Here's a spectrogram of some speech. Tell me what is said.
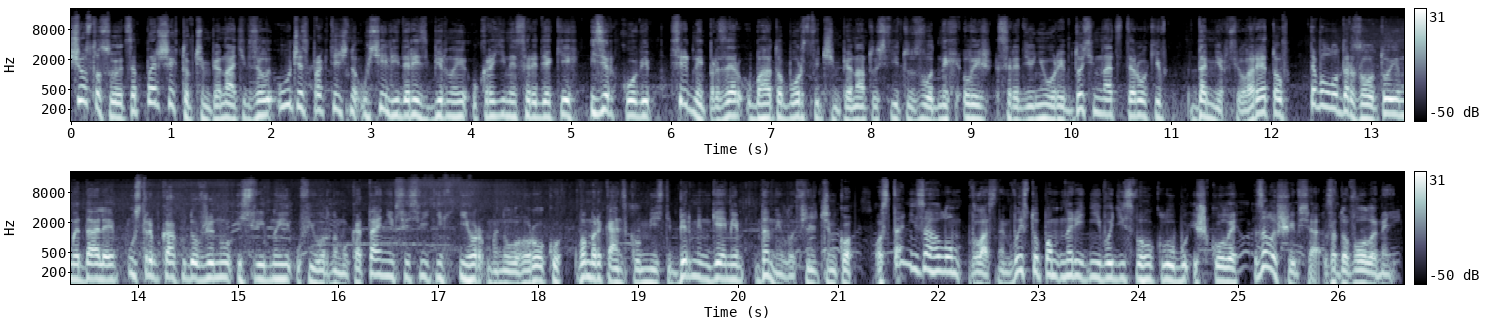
Що стосується перших топ-чемпіонатів, взяли участь практично усі лідери збірної України, серед яких і зіркові, срібний призер у багатоборстві чемпіонату світу з водних лиж серед юніорів до 17 років Дамір Філаретов та володар золотої медалі у стрибках у довжину і срібної у фігурному катанні всесвітніх ігор минулого року в американському місті Бірмінгемі Данило Фільченко. Останній загалом власним виступом на рідній воді свого клубу і школи залишився задоволений.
